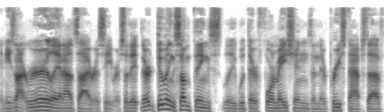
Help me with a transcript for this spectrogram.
and he's not really an outside receiver. So they they're doing some things with their formations and their pre snap stuff.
